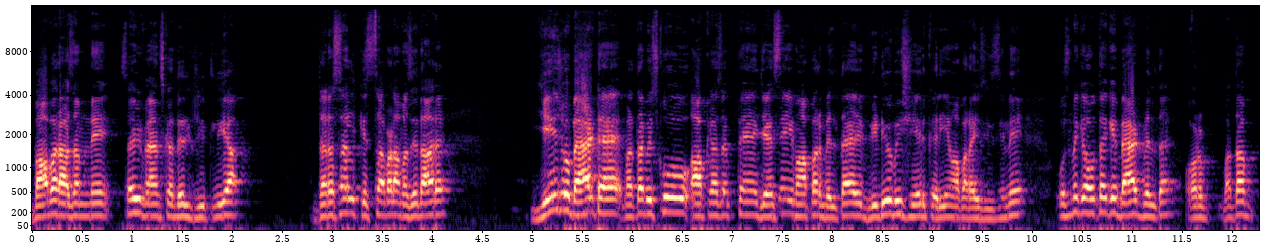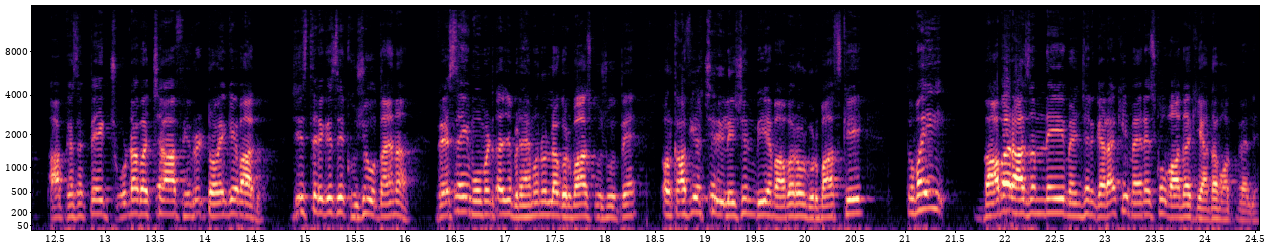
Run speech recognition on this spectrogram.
बाबर आज़म ने सभी फैंस का दिल जीत लिया। दरअसल किस्सा बड़ा मज़ेदार है। ये जो बैट है मतलब इसको आप कह सकते हैं, जैसे ही वहाँ पर मिलता है वीडियो भी शेयर करी है वहाँ पर आईसीसी ने, उसमें क्या होता है कि बैट मिलता है और मतलब आप कह सकते हैं एक छोटा बच्चा फेवरेट टॉय के बाद जिस तरीके से खुश होता है ना, वैसा ही मोमेंट था जब रहमानुल्लाह गुरबाज खुश होते हैं और काफ़ी अच्छे रिलेशन भी है बाबर और गुरबाज के। तो भाई, बाबर आज़म ने मेंशन करा कि मैंने इसको वादा किया था बहुत पहले।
